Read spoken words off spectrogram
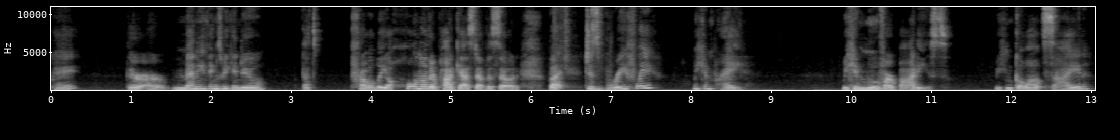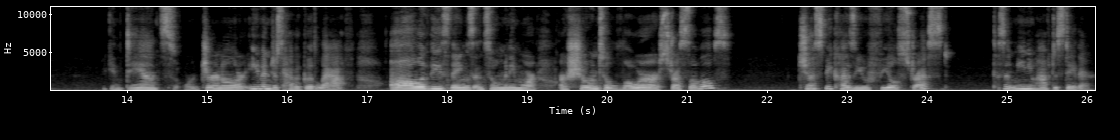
Okay? There are many things we can do. That's probably a whole nother podcast episode. But just briefly, we can pray. We can move our bodies. We can go outside. We can dance or journal or even just have a good laugh. All of these things and so many more are shown to lower our stress levels. Just because you feel stressed doesn't mean you have to stay there.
